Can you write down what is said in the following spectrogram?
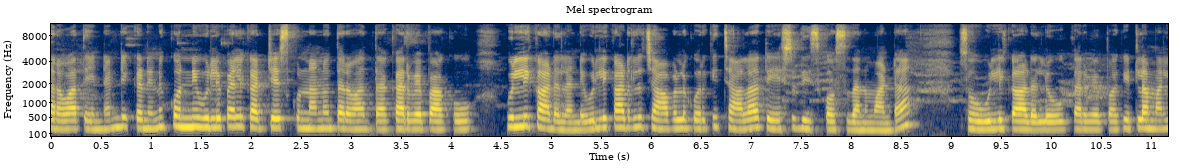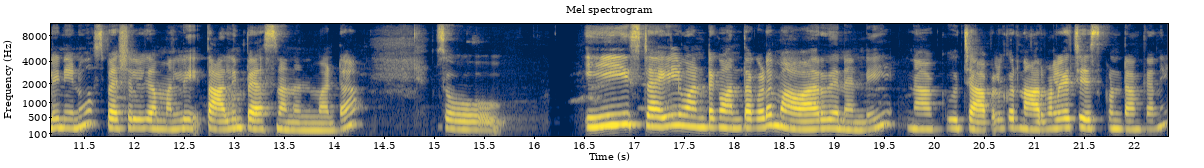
తర్వాత ఏంటంటే ఇక్కడ నేను కొన్ని ఉల్లిపాయలు కట్ చేసుకున్నాను. తర్వాత కరివేపాకు ఉల్లికాడలు అండి ఉల్లికాడలు చేపల కూరకి చాలా టేస్ట్ తీసుకొస్తుంది అనమాట సో ఉల్లికాడలు కరివేపాకు ఇట్లా మళ్ళీ నేను స్పెషల్గా మళ్ళీ తాలింపు వేస్తున్నాను అనమాట సో ఈ స్టైల్ వంటకం అంతా కూడా మా వారిదేనండి. నాకు చేపల కూర నార్మల్గా చేసుకుంటాం కానీ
